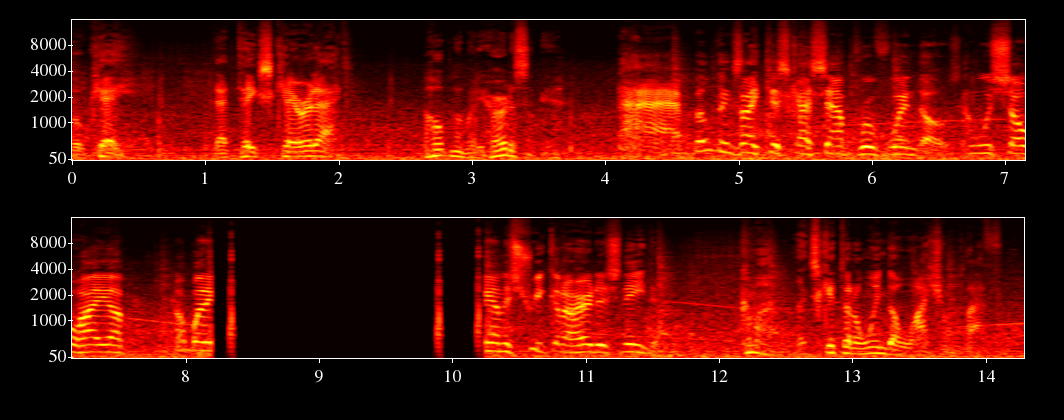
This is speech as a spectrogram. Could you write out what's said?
Okay, that takes care of that. I hope nobody heard us up here. Ah, buildings like this got soundproof windows, and we're so high up, nobody on the street could have heard us neither. Come on, let's get to the window washing platform.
